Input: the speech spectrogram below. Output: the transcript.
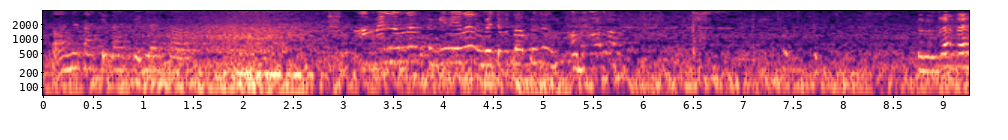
Soalnya tacik-tacik biasa. Ambil lah segini lah, biar cepet ambil lah. Oh, bukan apa? Dulu berat kan?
